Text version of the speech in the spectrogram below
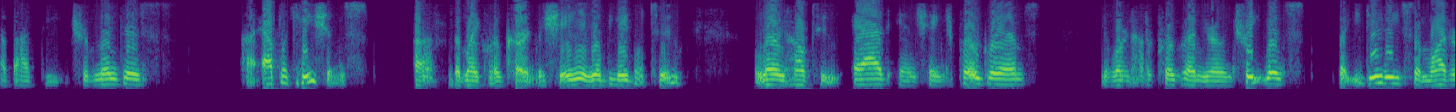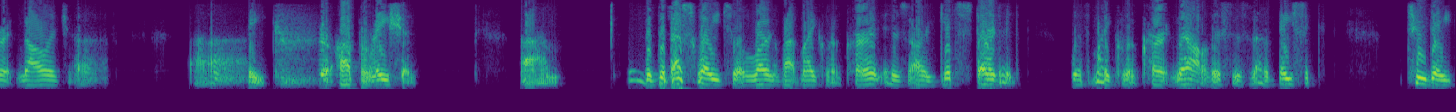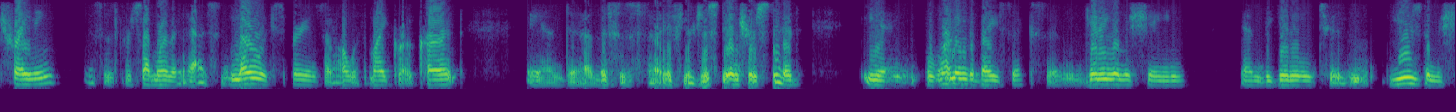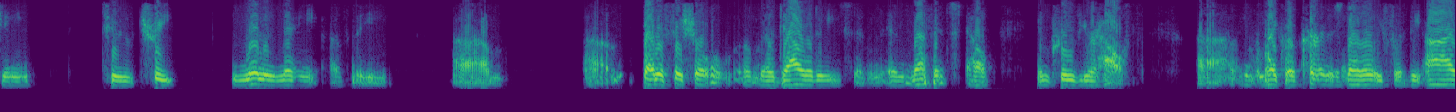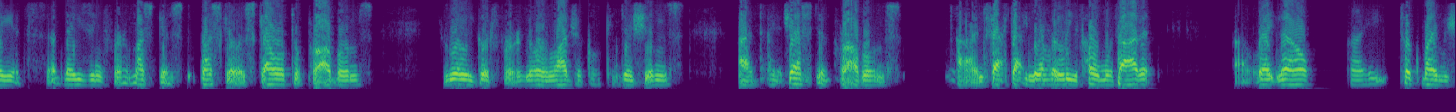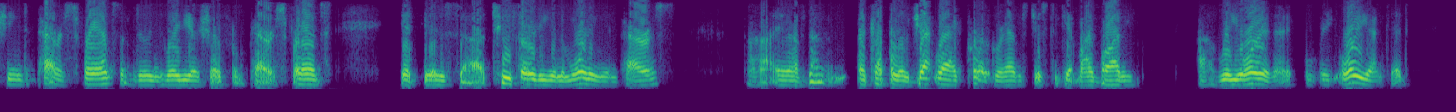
about the tremendous uh, applications of the microcurrent machine. And you'll be able to learn how to add and change programs. You'll learn how to program your own treatments. But you do need some moderate knowledge of uh, a operation. Um, the, the best way to learn about microcurrent is our Get Started with microcurrent now. This is a basic two-day training. This is for someone that has no experience at all with microcurrent. And uh, this is uh, if you're just interested in learning the basics and getting a machine and beginning to use the machine to treat many, many of the um, uh, beneficial modalities and, and, methods to help improve your health. Uh, microcurrent is not only for the eye, it's amazing for muscul- musculoskeletal problems. It's really good for neurological conditions, uh, digestive problems. Uh, in fact, I never leave home without it. Uh, right now, I took my machine to Paris, France. I'm doing the radio show from Paris, France. It is uh, 2.30 in the morning in Paris. Uh, and I've done a couple of jet lag programs just to get my body uh, reoriented, reoriented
